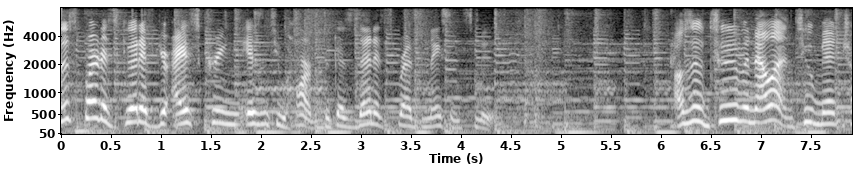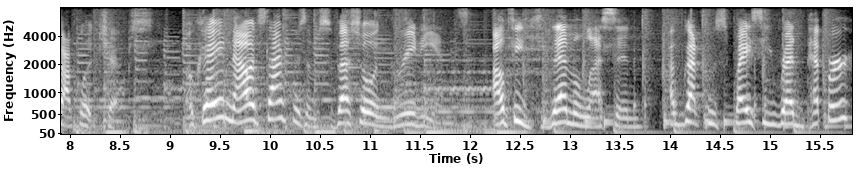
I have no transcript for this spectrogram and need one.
This part, is good if your ice cream isn't too hard because then it spreads nice and smooth. I'll do two vanilla and two mint chocolate chips. Okay, now it's time for some special ingredients. I'll teach them a lesson. I've got some spicy red pepper,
